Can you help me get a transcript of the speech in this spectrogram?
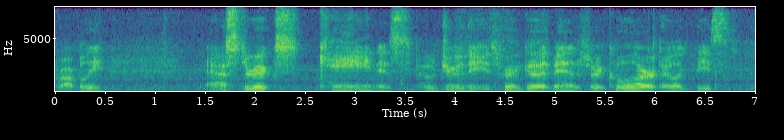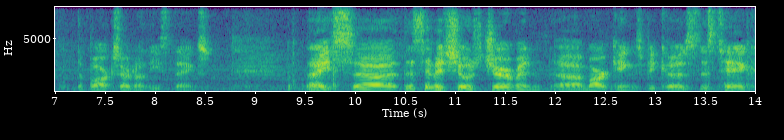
properly. Asterix Kane is who drew these. Very good, man. It's very cool art. I like these, the box art on these things. Nice. Uh, this image shows German uh, markings because this tank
